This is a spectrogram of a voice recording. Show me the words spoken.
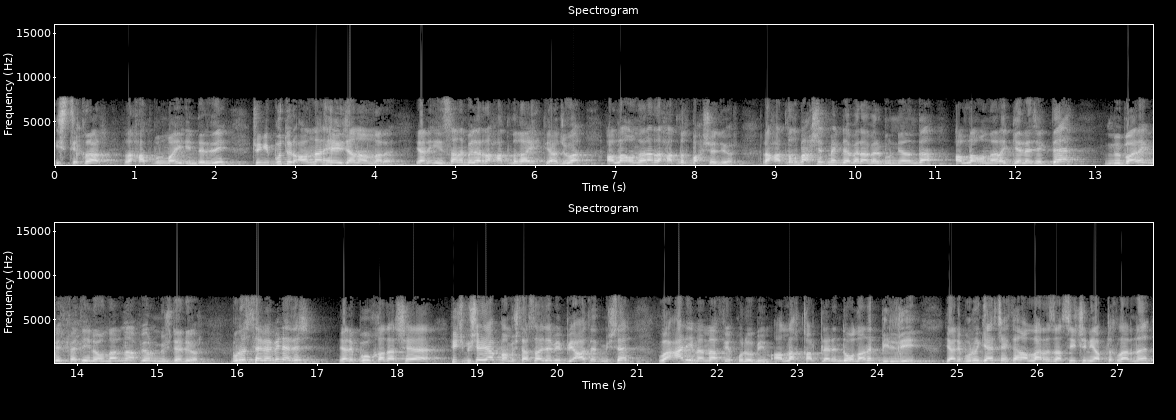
istikrar, rahat bulmayı indirdi. Çünkü bu tür anlar heyecan anları. Yani insanın böyle rahatlığa ihtiyacı var. Allah onlara rahatlık bahşediyor. Rahatlık bahşetmekle beraber bunun yanında Allah onlara gelecekte mübarek bir fetihle onları ne yapıyor? Müjdeliyor. Bunun sebebi nedir? Yani bu kadar şeye hiçbir şey yapmamışlar. Sadece bir biat etmişler. Ve alime ma fi kulubihim. Allah kalplerinde olanı bildi. Yani bunu gerçekten Allah rızası için yaptıklarını,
